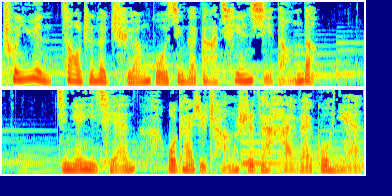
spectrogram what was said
春运造成的全国性的大迁徙等等。几年以前，我开始尝试在海外过年，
